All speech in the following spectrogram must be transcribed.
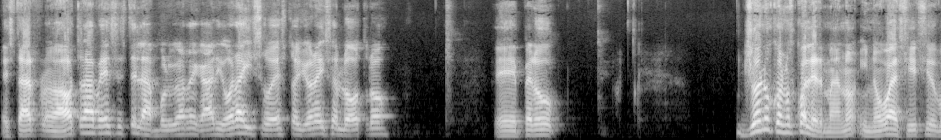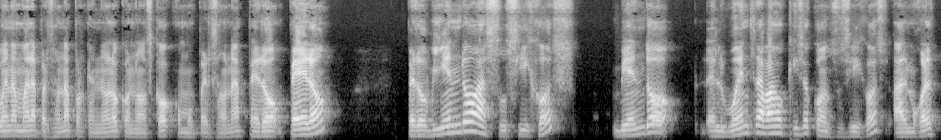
estar, "Ah, otra vez este la volvió a regar y ahora hizo esto y ahora hizo lo otro. Eh, pero yo no conozco al hermano y no voy a decir si es buena o mala persona porque no lo conozco como persona, pero, pero, pero viendo a sus hijos, viendo el buen trabajo que hizo con sus hijos, a lo mejor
